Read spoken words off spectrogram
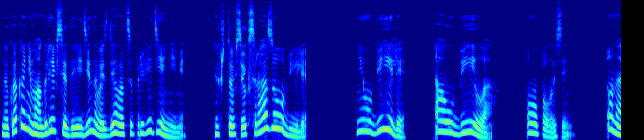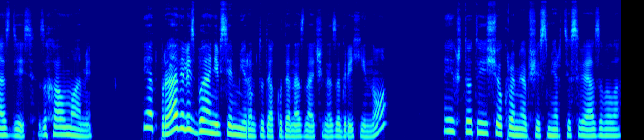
Но как они могли все до единого сделаться привидениями? Их что, всех сразу убили? Не убили, а убила. Ополозень. У нас здесь, за холмами. И отправились бы они всем миром туда, куда назначено за грехи, но... Их что-то еще, кроме общей смерти, связывало.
